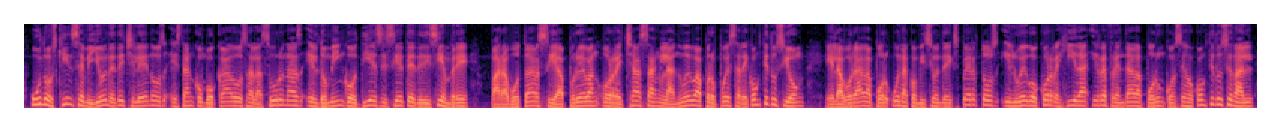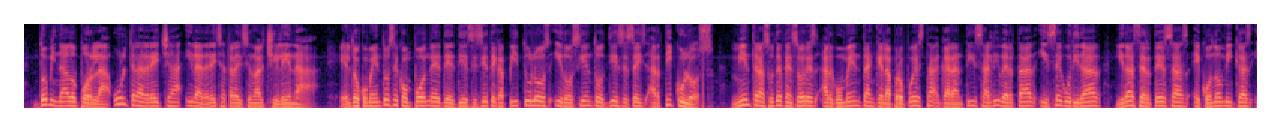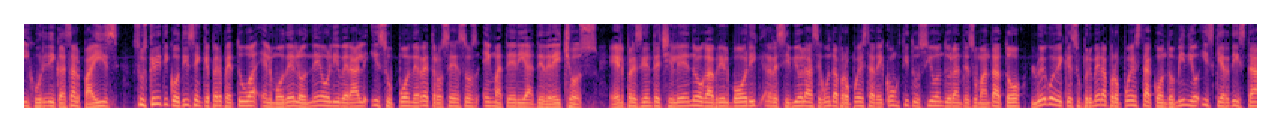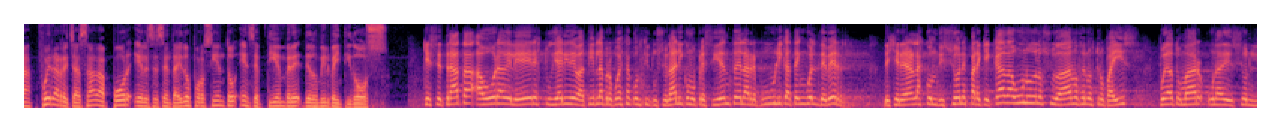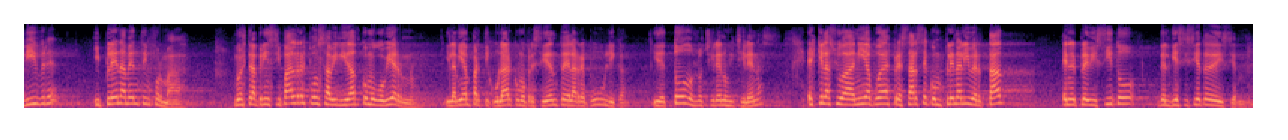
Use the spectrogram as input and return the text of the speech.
Unos 15 millones de chilenos están convocados a las urnas el domingo 17 de diciembre para votar si aprueban o rechazan la nueva propuesta de constitución elaborada por una comisión de expertos y luego corregida y refrendada por un Consejo Constitucional dominado por la ultraderecha y la derecha tradicional chilena. El documento se compone de 17 capítulos y 216 artículos mientras sus defensores argumentan que la propuesta garantiza libertad y seguridad y da certezas económicas y jurídicas al país, sus críticos dicen que perpetúa el modelo neoliberal y supone retrocesos en materia de derechos. El presidente chileno Gabriel Boric recibió la segunda propuesta de constitución durante su mandato, luego de que su primera propuesta con dominio izquierdista fuera rechazada por el 62% en septiembre de 2022 que se trata ahora de leer, estudiar y debatir la propuesta constitucional y como presidente de la República tengo el deber de generar las condiciones para que cada uno de los ciudadanos de nuestro país pueda tomar una decisión libre y plenamente informada. Nuestra principal responsabilidad como gobierno, y la mía en particular como presidente de la República y de todos los chilenos y chilenas, es que la ciudadanía pueda expresarse con plena libertad en el plebiscito del 17 de diciembre.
